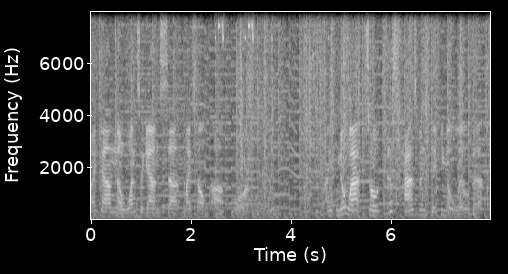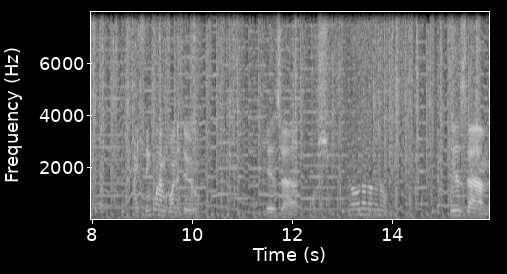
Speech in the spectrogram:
I can uh, once again set myself up for... I, you know what? So this has been taking a little bit. I think what I'm going to do is... Uh, oh shoot. No, no, no, no, no. Is, um...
